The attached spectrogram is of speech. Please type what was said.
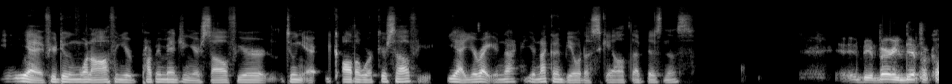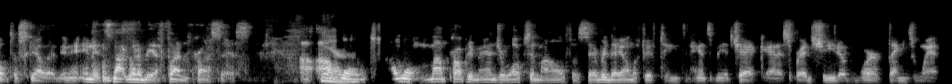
yeah, if you're doing one off and you're property managing yourself, you're doing all the work yourself. Yeah, you're right. You're not you're not going to be able to scale up that business. It'd be very difficult to scale it, and, and it's not going to be a fun process. I, yeah. I, want I want my property manager walks in my office every day on the 15th and hands me a check and a spreadsheet of where things went,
